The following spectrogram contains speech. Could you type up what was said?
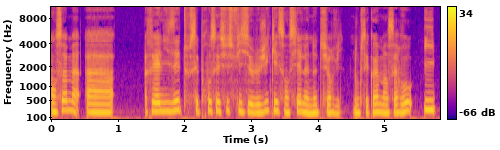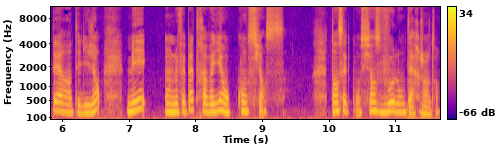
en somme à réaliser tous ces processus physiologiques essentiels à notre survie. Donc c'est quand même un cerveau hyper intelligent, mais on ne le fait pas travailler en conscience. Dans cette conscience volontaire, j'entends.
